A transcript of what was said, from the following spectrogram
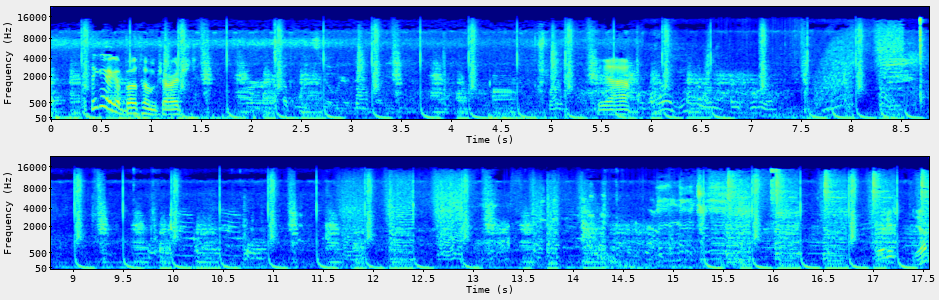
I think I got both of them charged. Yeah. Ready? Yep.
